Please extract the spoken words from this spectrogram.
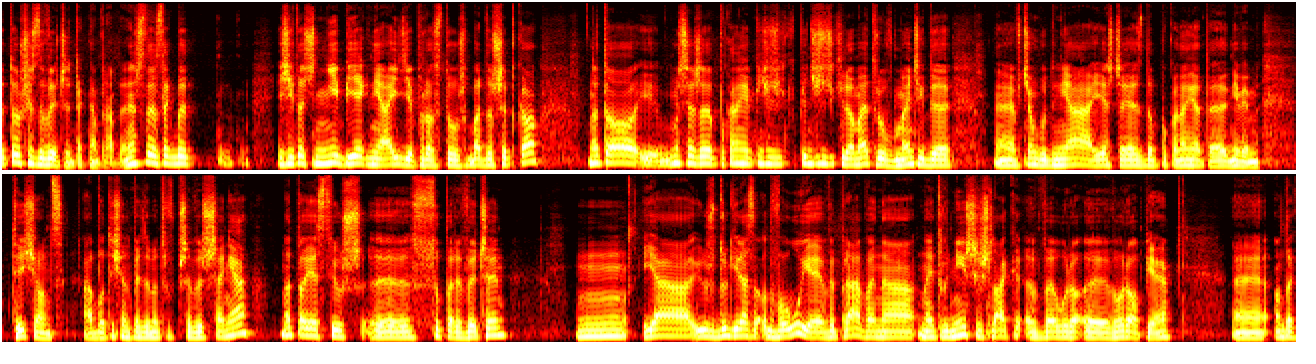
y, to już jest wyczyn tak naprawdę. Znaczy to jest jakby, jeśli ktoś nie biegnie, a idzie po prostu bardzo szybko, no to myślę, że pokonanie 50, 50 km w momencie, gdy e, w ciągu dnia jeszcze jest do pokonania te, nie wiem, 1000 albo 1500 metrów przewyższenia, no to jest już e, super wyczyn. Mm, ja już drugi raz odwołuję wyprawę na najtrudniejszy szlak w, Euro, e, w Europie. On tak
